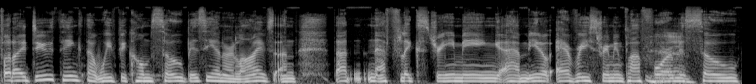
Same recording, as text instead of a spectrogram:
but I do think that we've become so busy in our lives and that Netflix streaming, um, you know, every streaming platform yeah. is so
